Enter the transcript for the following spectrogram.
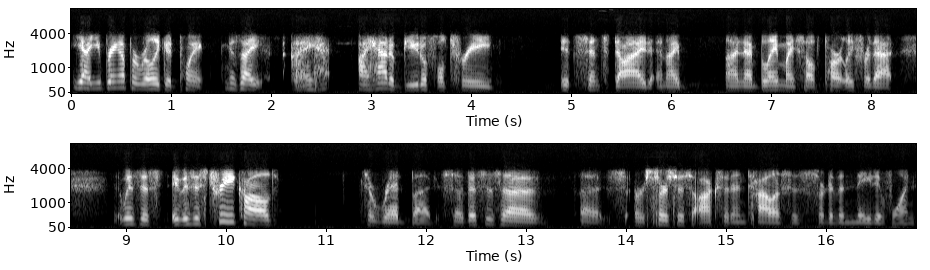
yeah. You bring up a really good point because I, I, I had a beautiful tree. It's since died, and I and I blame myself partly for that. It was this it was this tree called it's a red bud. So this is a, a or Cercis occidentalis is sort of the native one.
